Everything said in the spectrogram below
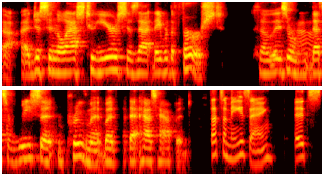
Uh, just in the last two years, is that they were the first so these are wow. that's a recent improvement, but that has happened. That's amazing. It's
